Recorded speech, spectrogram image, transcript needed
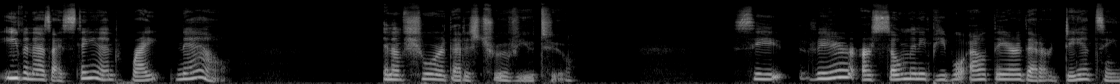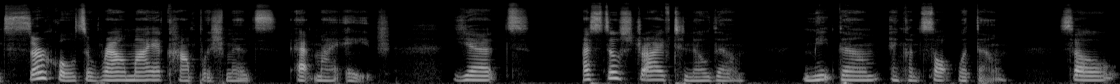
even as I stand right now. And I'm sure that is true of you too. See, there are so many people out there that are dancing circles around my accomplishments at my age. Yet, I still strive to know them, meet them, and consult with them. So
